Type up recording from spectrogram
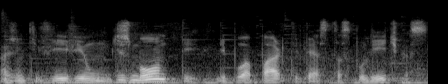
a gente vive um desmonte de boa parte destas políticas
